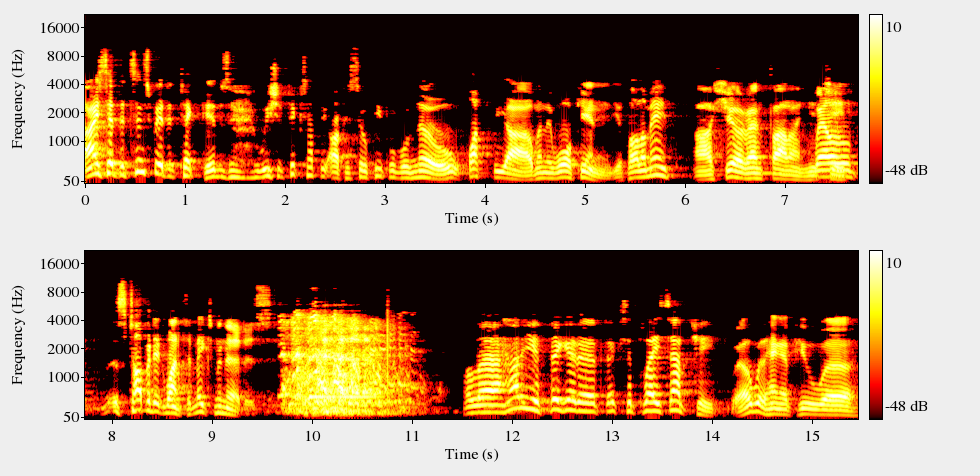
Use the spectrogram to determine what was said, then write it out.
I said that since we're detectives, we should fix up the office so people will know what we are when they walk in. Do you follow me? Oh, sure, I'm following you, Well, Chief. stop it at once. It makes me nervous. Well, uh, how do you figure to fix the place up, Chief? well, we'll hang a few uh,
